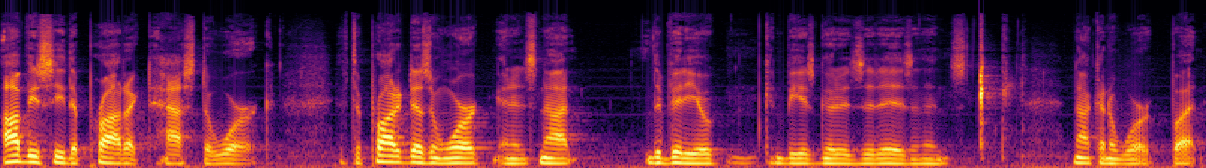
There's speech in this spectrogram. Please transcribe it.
Obviously the product has to work. If the product doesn't work and it's not the video can be as good as it is and it's not going to work. But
